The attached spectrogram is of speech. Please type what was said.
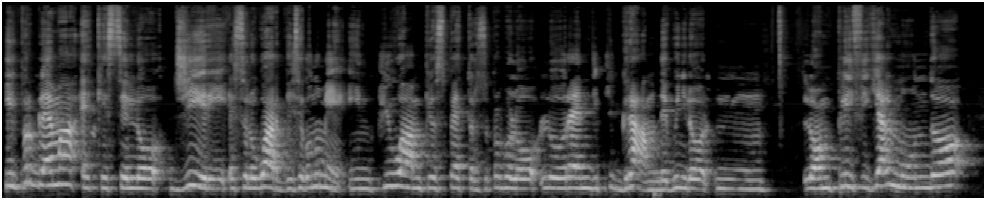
Il problema è che se lo giri e se lo guardi, secondo me, in più ampio spettro, se proprio lo, lo rendi più grande, quindi lo, mh, mm, lo amplifichi al mondo,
